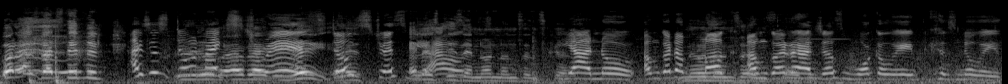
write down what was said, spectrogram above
what was that statement? I just don't You like know, stress. like, hey, don't LS stress me LSD out. is a no-nonsense girl. Yeah, no. I'm gonna No block. I'm gonna like- just walk away because no ways.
